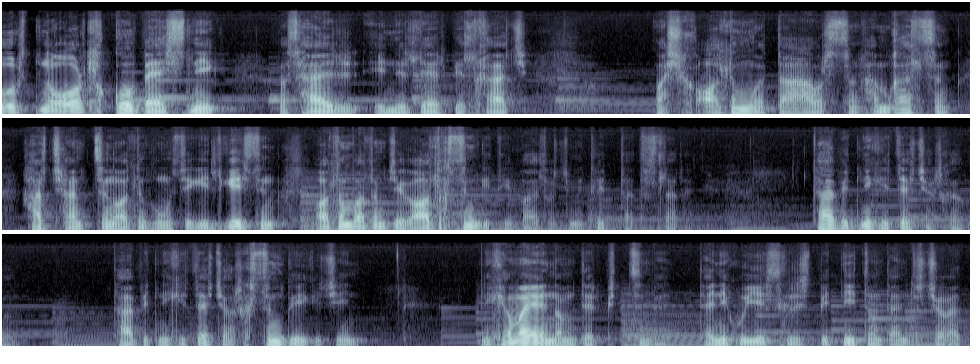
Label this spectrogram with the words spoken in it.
өөрт нь уурлахгүй байсныг бас хайр инэрлэр бэлхааж маш их олон удаа аварсан, хамгаалсан харж хандсан олон хүмүүсийг илгээсэн олон боломжийг олгосон гэдгийг ойлгож мэдгэд таслаарай. Та бидний хизээч орхиогүй. Та бидний хизээч орхисонгүй гэж энэ Нехемая ном дээр бичсэн байна. Таны хүү Есүс Христ бидний дунд амьдарч байгаад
